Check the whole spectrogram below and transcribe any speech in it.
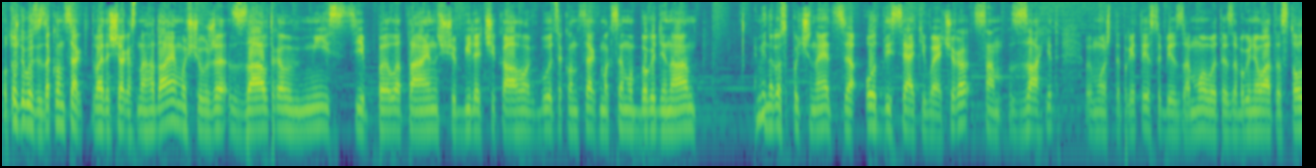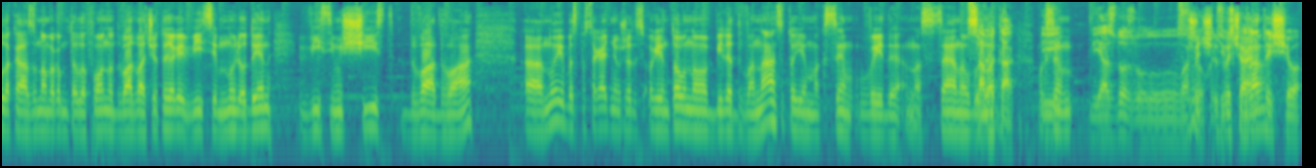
Отож, друзі, за концерт давайте ще раз нагадаємо, що вже завтра в місті Пелатайн, що біля Чикаго, відбудеться концерт Максима Бородіна. Він розпочнеться о 10 вечора. Сам захід. Ви можете прийти собі, замовити, забронювати столика за номером телефону 224 801 8622. Е, Ну і безпосередньо вже десь орієнтовно біля 12-ї Максим вийде на сцену. Саме так. Максим, І я з дозволу вашого хотів звичайно. сказати, що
